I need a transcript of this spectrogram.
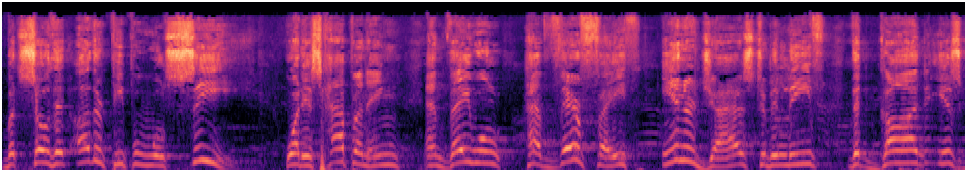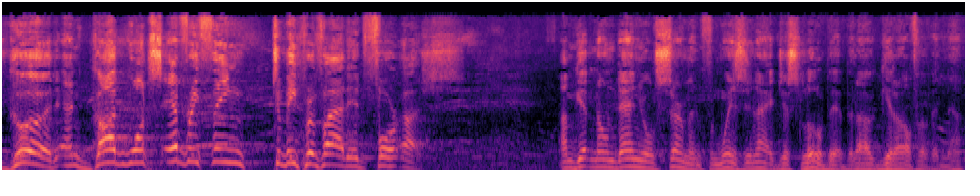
but so that other people will see what is happening and they will have their faith energized to believe that God is good and God wants everything to be provided for us. I'm getting on Daniel's sermon from Wednesday night just a little bit, but I'll get off of it now.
